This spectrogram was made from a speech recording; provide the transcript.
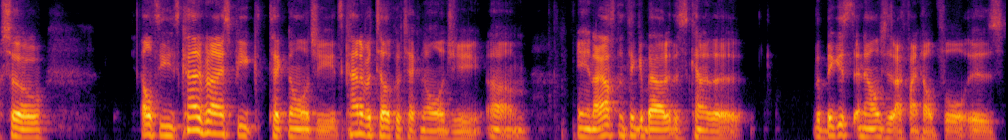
so LTE is kind of an ISP technology. It's kind of a telco technology. Um, and I often think about it. This is kind of the the biggest analogy that I find helpful is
